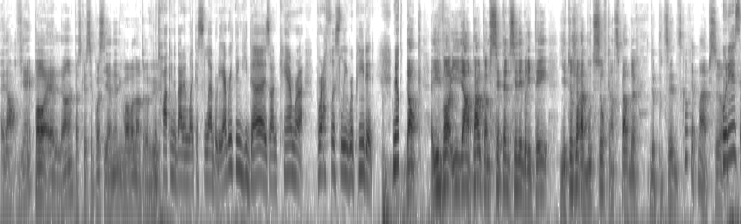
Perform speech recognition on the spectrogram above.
elle n'en revient pas, elle, hein, parce que c'est pas CNN qui va avoir l'entrevue. talking about him like a celebrity. Everything he does on camera, breathlessly repeated. No. Donc, il, va, il en parle comme si c'était une célébrité. Il est toujours à bout de souffle quand il parle de, de Poutine. C'est complètement absurde. It is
